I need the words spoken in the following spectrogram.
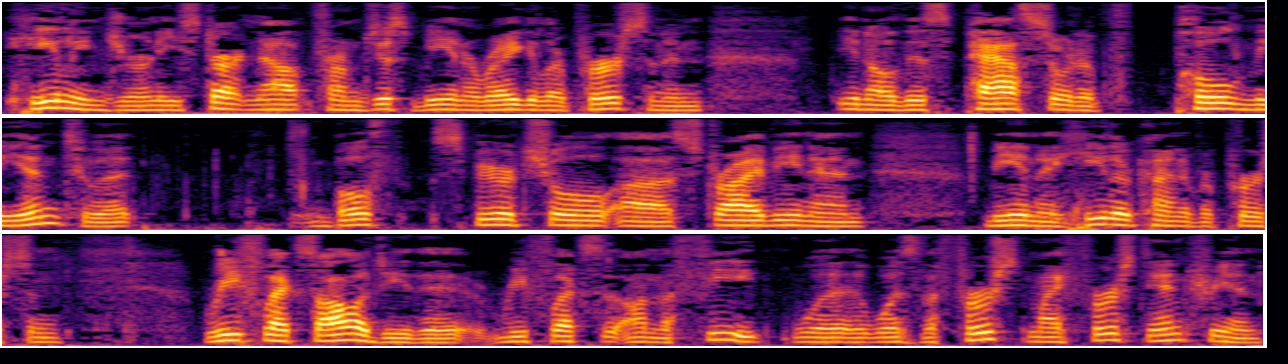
healing journey, starting out from just being a regular person, and you know, this path sort of pulled me into it, both spiritual uh, striving and being a healer kind of a person. Reflexology, the reflex on the feet, was, the first, my first entry, and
